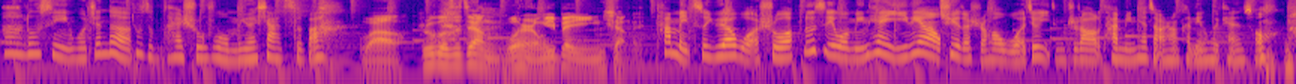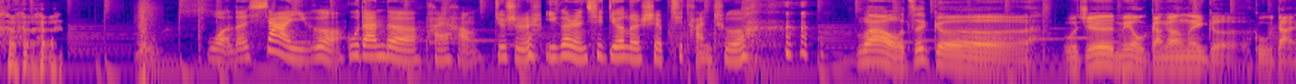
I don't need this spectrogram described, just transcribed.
啊，Lucy，我真的肚子不太舒服，我们约下次吧。哇哦，如果是这样，我很容易被影响哎。他每次约我说，Lucy，我明天一定要去的时候，我就已经知道了，他明天早上肯定会 cancel。我的下一个孤单的排行就是一个人去 dealership 去谈车。哇哦，这个我觉得没有刚刚那个孤单。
